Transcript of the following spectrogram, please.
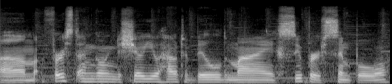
Um, first I'm going to show you how to build my super simple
